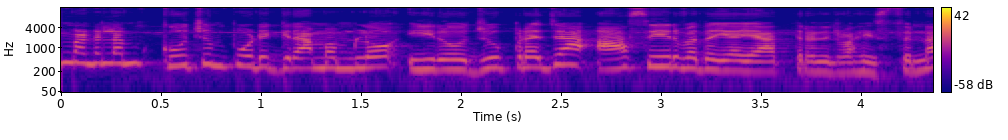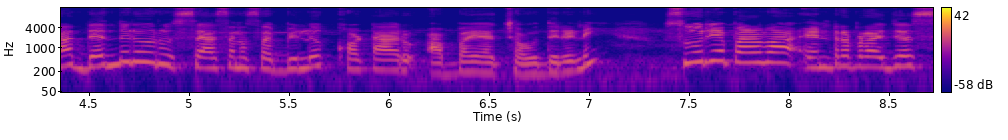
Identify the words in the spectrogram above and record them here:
మండలం కూచుంపూడి గ్రామంలో ఈరోజు ప్రజా ఆశీర్వదయ యాత్ర నిర్వహిస్తున్న దెందులూరు శాసనసభ్యులు కొటారు అబ్బయ్య చౌదరిని. Suryaparva enterprises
